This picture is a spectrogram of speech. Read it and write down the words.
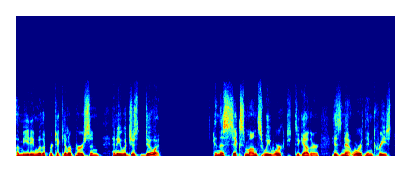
a meeting with a particular person, and he would just do it. In the six months we worked together, his net worth increased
